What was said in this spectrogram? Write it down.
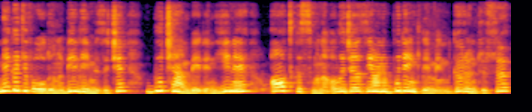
negatif olduğunu bildiğimiz için bu çemberin yine alt kısmını alacağız. Yani bu denklemin görüntüsü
